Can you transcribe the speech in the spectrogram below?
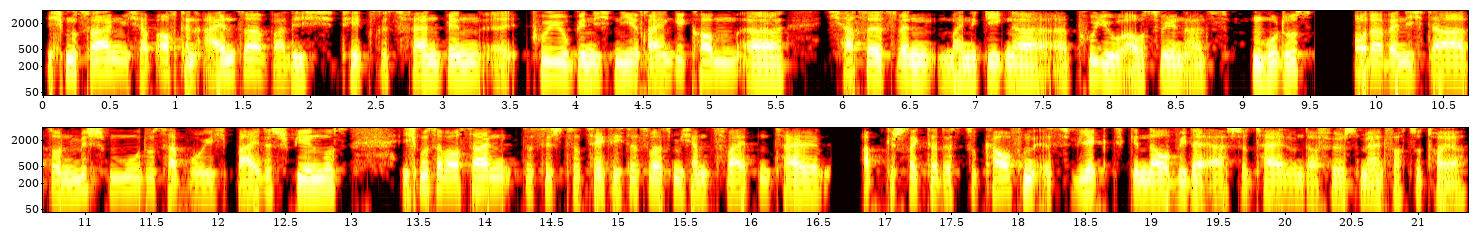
Ich muss sagen, ich habe auch den Einser, weil ich Tetris-Fan bin. Äh, Puyo bin ich nie reingekommen. Äh, ich hasse es, wenn meine Gegner äh, Puyo auswählen als Modus. Oder wenn ich da so einen Mischmodus habe, wo ich beides spielen muss. Ich muss aber auch sagen, das ist tatsächlich das, was mich am zweiten Teil abgeschreckt hat, es zu kaufen. Es wirkt genau wie der erste Teil und dafür ist mir einfach zu teuer.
